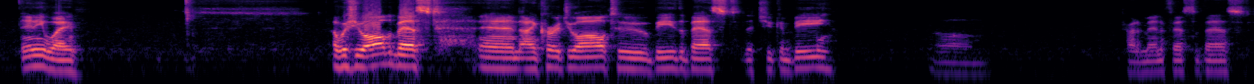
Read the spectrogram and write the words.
anyway, I wish you all the best and I encourage you all to be the best that you can be. Um, try to manifest the best,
